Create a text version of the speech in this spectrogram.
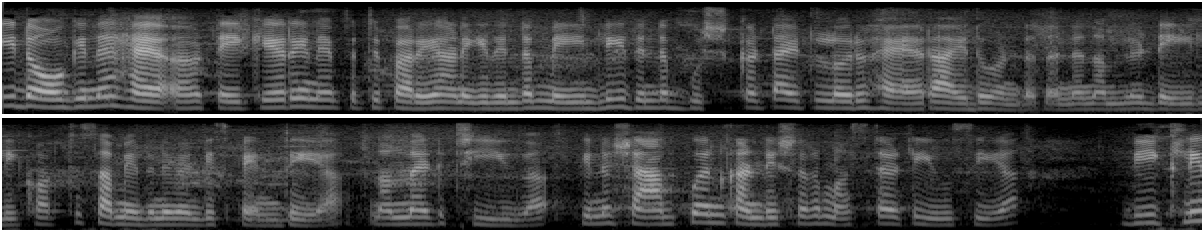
ഈ ഡോഗിനെ ടേക്ക് ചെയ്യുന്നതിനെ പറ്റി പറയുകയാണെങ്കിൽ ഇതിന്റെ മെയിൻലി ഇതിന്റെ ബുഷ് കട്ട് ആയിട്ടുള്ള ഒരു ഹെയർ ആയതുകൊണ്ട് തന്നെ നമ്മൾ ഡെയിലി കുറച്ച് സമയം ഇതിന് വേണ്ടി സ്പെൻഡ് ചെയ്യുക നന്നായിട്ട് ചെയ്യുക പിന്നെ ഷാംപൂ ആൻഡ് കണ്ടീഷണർ മസ്റ്റായിട്ട് യൂസ് ചെയ്യുക. വീക്ക്ലി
